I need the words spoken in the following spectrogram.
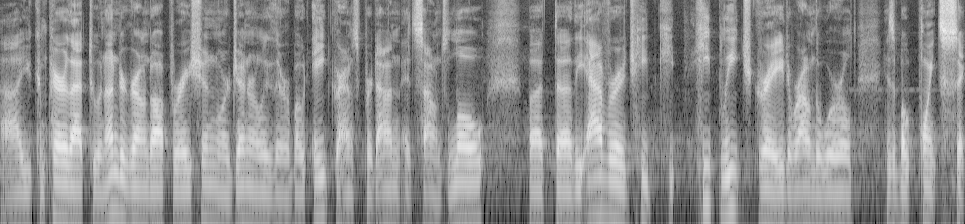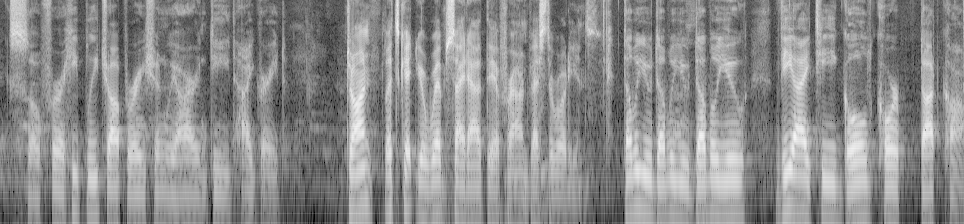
Uh, you compare that to an underground operation where generally they're about 8 grams per ton. It sounds low, but uh, the average heap, heap, heap leach grade around the world is about 0.6. So for a heap leach operation, we are indeed high grade. John, let's get your website out there for our investor audience. www.vitgoldcorp.com.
